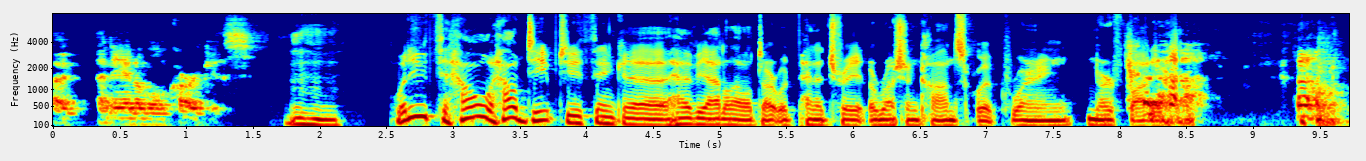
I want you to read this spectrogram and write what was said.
a, an animal carcass. hmm What do you th- how how deep do you think a heavy atlatl dart would penetrate a Russian conscript wearing Nerf body armor? Uh,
